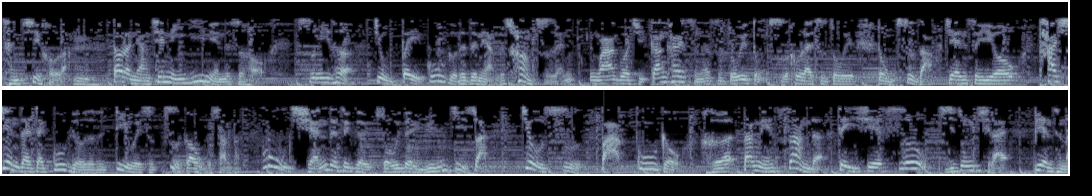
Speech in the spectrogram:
成气候了。嗯，到了两千零一年的时候。斯密特就被 Google 的这两个创始人挖过去，刚开始呢是作为董事，后来是作为董事长兼 CEO。他现在在 Google 的地位是至高无上的。目前的这个所谓的云计算，就是把 Google 和当年上的这一些思路集中起来，变成了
